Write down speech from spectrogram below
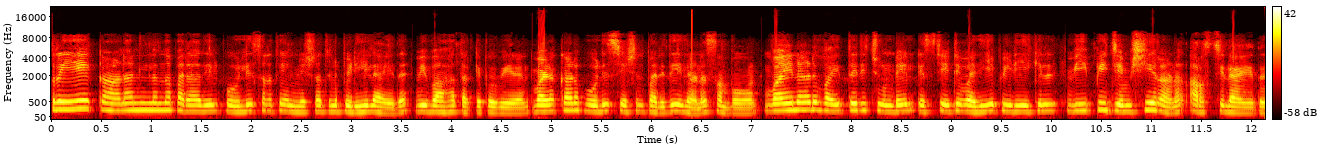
സ്ത്രീയെ കാണാനില്ലെന്ന പരാതിയിൽ പോലീസ് നടത്തിയ അന്വേഷണത്തിന് പിടിയിലായത് വിവാഹ തട്ടിപ്പ് വീരൻ. വഴക്കാട് പോലീസ് സ്റ്റേഷൻ പരിധിയിലാണ് സംഭവം. വയനാട് വൈത്തരി ചുണ്ടയിൽ എസ്റ്റേറ്റ് വലിയ പീഡിയക്കിൽ വി പി ജംഷീറാണ് അറസ്റ്റിലായത്.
